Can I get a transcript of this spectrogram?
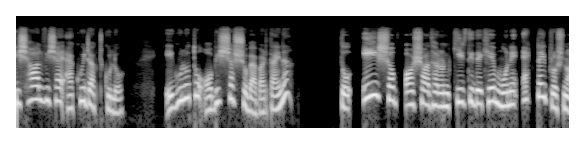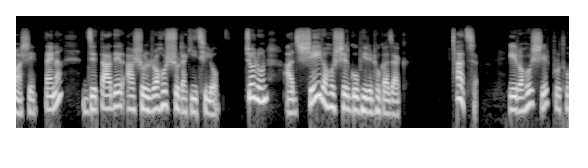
বিশাল বিশাল অ্যাকুইডাক্টগুলো, এগুলো তো অবিশ্বাস্য ব্যাপার, তাই না? তো এই সব অসাধারণ কীর্তি দেখে মনে একটাই প্রশ্ন আসে, তাই না? যে তাদের আসল রহস্যটা কি ছিল? চলুন আজ সেই রহস্যের গভীরে ঢোকা যাক। আচ্ছা এই রহস্যের প্রথম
